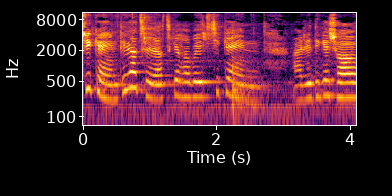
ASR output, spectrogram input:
চিকেন, ঠিক আছে? আজকে হবে চিকেন। আর এদিকে সব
